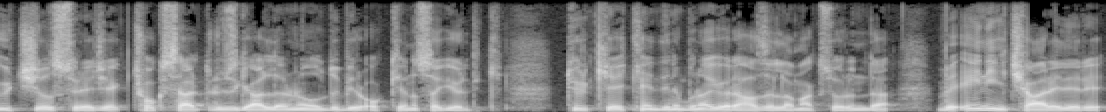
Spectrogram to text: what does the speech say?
3 yıl sürecek çok sert rüzgarların olduğu bir okyanusa girdik. Türkiye kendini buna göre hazırlamak zorunda ve en iyi çareleri,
